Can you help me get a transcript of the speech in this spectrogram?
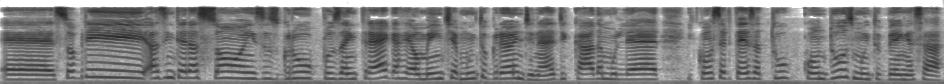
é sobre as interações, os grupos, a entrega realmente é muito grande, né, de cada mulher e com certeza tu conduz muito bem essa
